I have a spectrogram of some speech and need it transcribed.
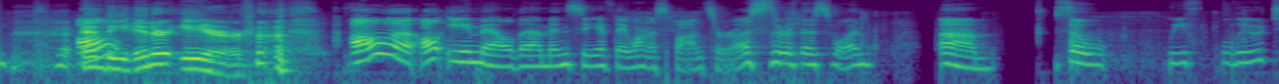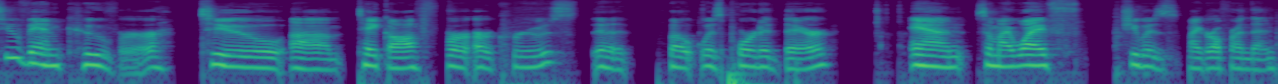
and I'll, the inner ear. I'll uh, I'll email them and see if they want to sponsor us for this one. Um, so we flew to Vancouver to um take off for our cruise. The boat was ported there, and so my wife, she was my girlfriend then.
